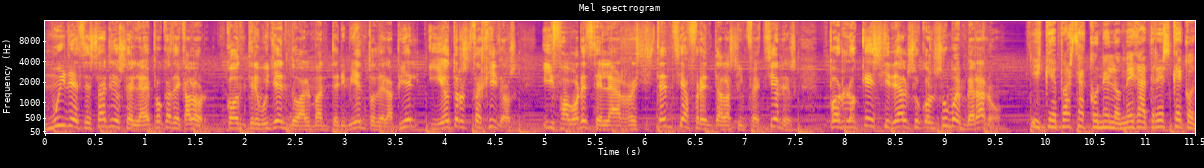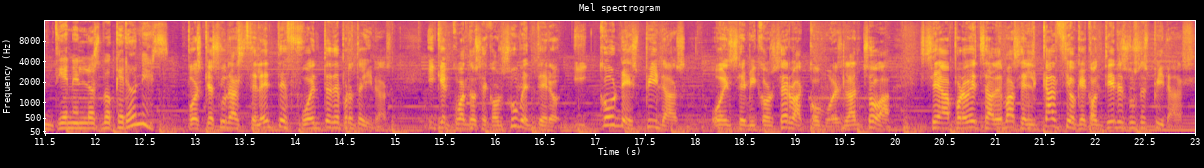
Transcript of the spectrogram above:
muy necesarios en la época de calor, contribuyendo al mantenimiento de la piel y otros tejidos y favorece la resistencia frente a las infecciones, por lo que es ideal su consumo en verano. ¿Y qué pasa con el omega 3 que contienen los boquerones? Pues que es una excelente fuente de proteínas y que cuando se consume entero y con espinas o en semiconserva como es la anchoa, se aprovecha además el calcio que contiene sus espinas.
